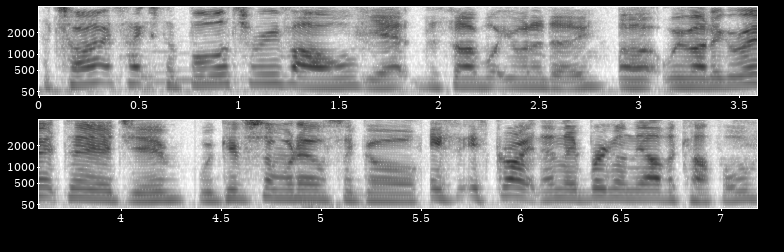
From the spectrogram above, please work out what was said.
The time it takes the ball to revolve. yeah, decide what you want to do. Uh, we've had a great day, Jim. We'll give someone else a go. It's, it's great. Then they bring on the other couple.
